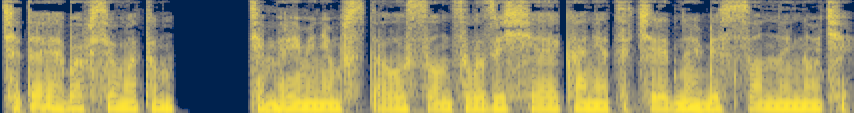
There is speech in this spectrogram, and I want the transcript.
Читая обо всем этом, тем временем встало солнце, возвещая конец очередной бессонной ночи.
